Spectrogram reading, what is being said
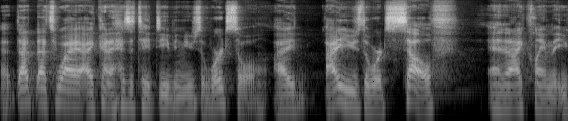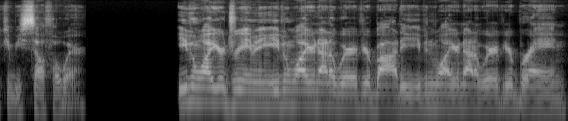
Uh, that, that's why I kind of hesitate to even use the word soul. I, I use the word self, and I claim that you can be self aware. Even while you're dreaming, even while you're not aware of your body, even while you're not aware of your brain,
